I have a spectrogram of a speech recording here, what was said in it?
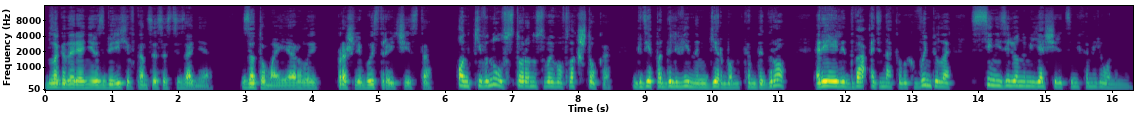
благодаря неразберихе в конце состязания. Зато мои орлы прошли быстро и чисто. Он кивнул в сторону своего флагштока, где под львиным гербом Кандегро реяли два одинаковых вымпела с сине-зелеными ящерицами-хамелеонами.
